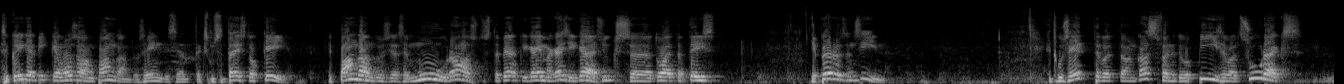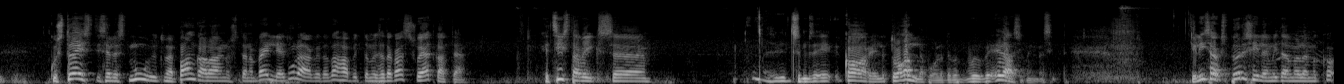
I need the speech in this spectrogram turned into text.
see kõige pikem osa on pangandus endiselt, eks, mis on täiesti okei okay. et pangandus ja see muu rahastus, ta peabki käima käsikäes, üks äh, toetab teist. ja börs on siin. et kui see ettevõte on kasvanud juba piisavalt suureks, kus tõesti sellest muu, ütleme pangalaenust enam välja ei tule, aga ta tahab, ütleme seda kasvu jätkata. et siis ta võiks äh, kaar ei tule allapoole, ta võib edasi minna siit. ja lisaks börsile, mida me oleme ka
